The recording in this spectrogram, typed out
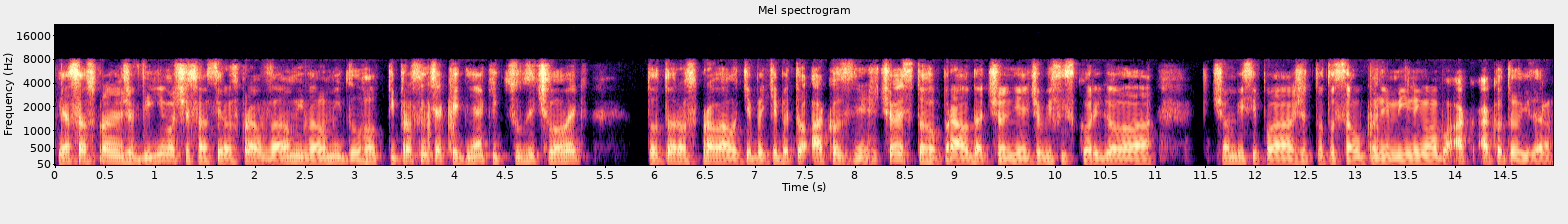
ja sa ospravedlňujem, že výnimočne sa asi rozpráva veľmi, veľmi dlho. Ty prosím ťa, keď nejaký cudzí človek toto rozpráva o tebe, tebe to ako znie? Čo je z toho pravda, čo nie, čo by si skorigovala, v čom by si povedala, že toto sa úplne milím, alebo ako, ako to vyzerá?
